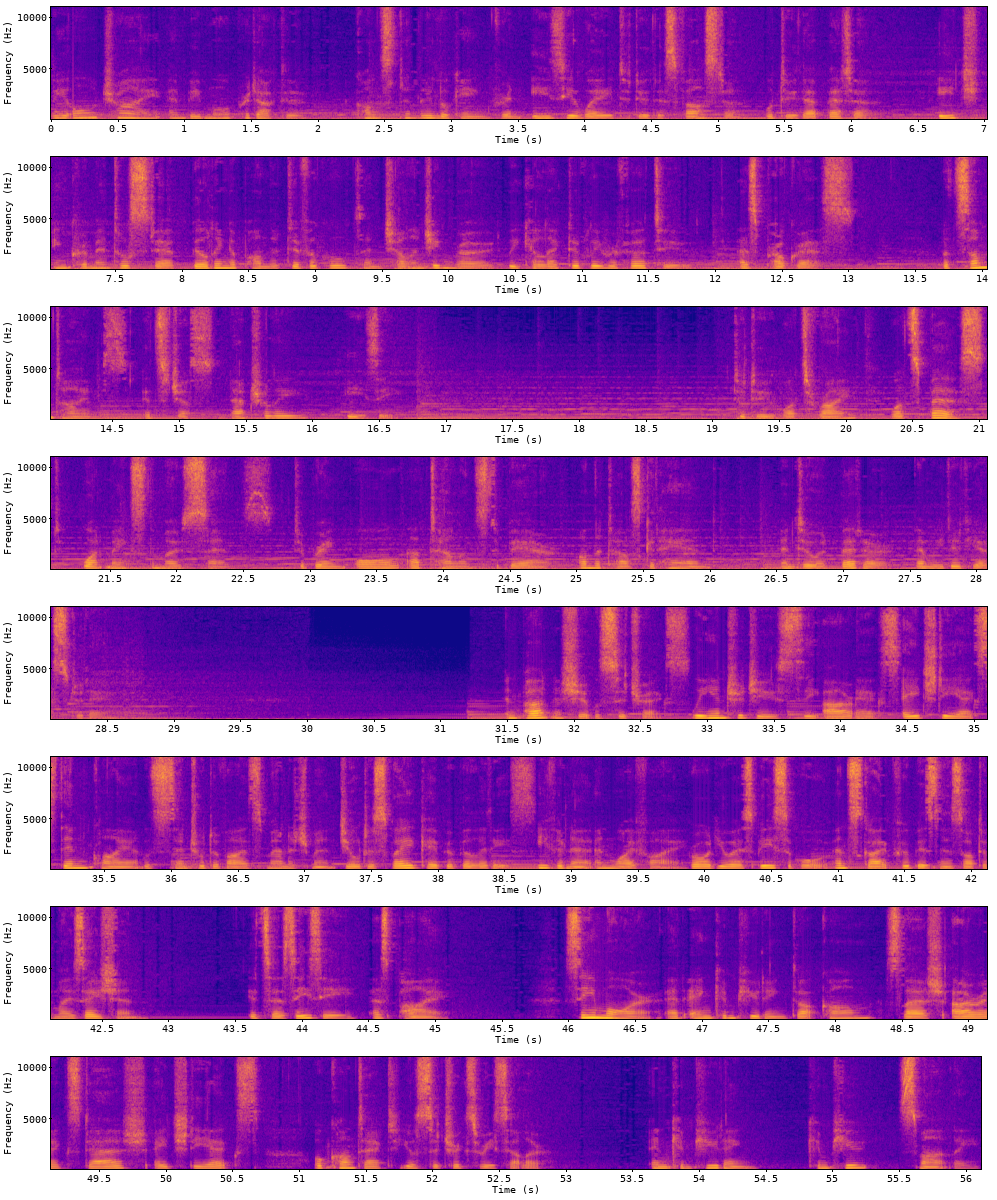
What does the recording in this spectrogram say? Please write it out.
We all try and be more productive, constantly looking for an easier way to do this faster or do that better. Each incremental step building upon the difficult and challenging road we collectively refer to as progress. But sometimes it's just naturally easy. To do what's right, what's best, what makes the most sense, to bring all our talents to bear on the task at hand and do it better than we did yesterday. In partnership with Citrix, we introduced the RX HDX Thin Client with central device management, dual display capabilities, Ethernet and Wi-Fi, broad USB support, and Skype for business optimization. It's as easy as pie. See more at ncomputing.com slash rx-hdx or contact your Citrix reseller. NComputing, compute smartly.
